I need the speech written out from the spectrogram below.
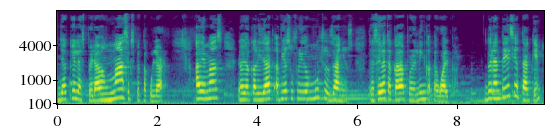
ya que la esperaban más espectacular. Además, la localidad había sufrido muchos daños tras ser atacada por el Inca Atahualpa. Durante ese ataque,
